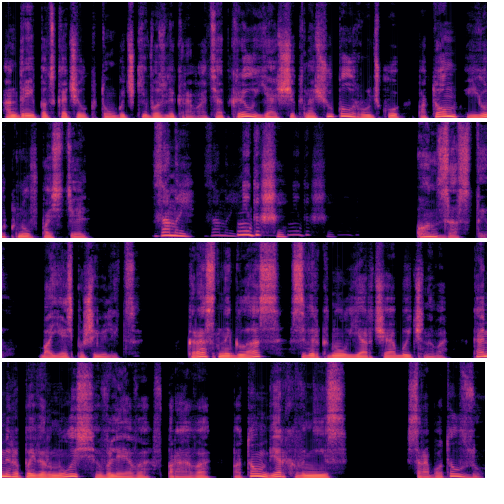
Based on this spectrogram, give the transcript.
Андрей подскочил к тумбочке возле кровати, открыл ящик, нащупал ручку, потом юркнул в постель. Замри, не дыши. Он застыл, боясь пошевелиться. Красный глаз сверкнул ярче обычного. Камера повернулась влево, вправо, потом вверх-вниз. Сработал зум.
